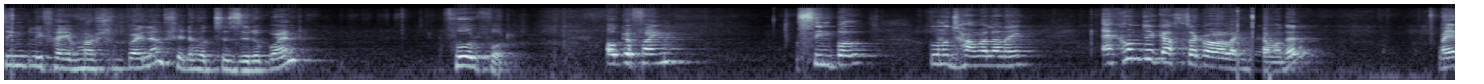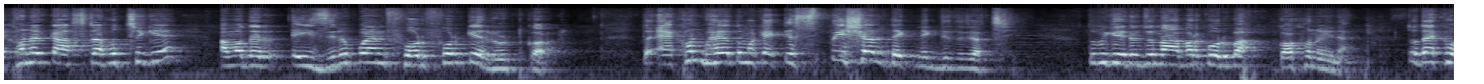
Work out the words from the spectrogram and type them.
সিম্পলিফাই ভার্সন পাইলাম, সেটা হচ্ছে zero point four four okay fine simple কোনো ঝামেলা নাই। এখন যে কাজটা করা লাগবে আমাদের, এখনের কাজটা হচ্ছে গিয়ে আমাদের এই জিরো পয়েন্ট ফোর ফোরকে রুট করা। তো এখন ভাইয়া তোমাকে একটা স্পেশাল টেকনিক দিতে যাচ্ছি। তুমি কি এটার জন্য আবার করবা? কখনোই না। তো দেখো,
